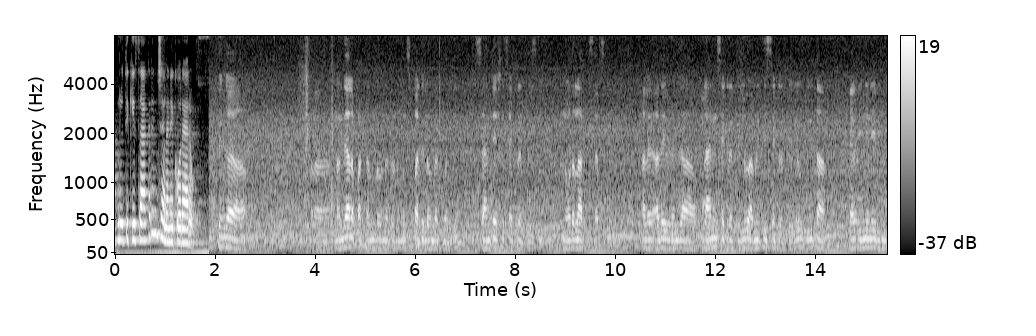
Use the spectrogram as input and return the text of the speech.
అభివృద్ధికి సహకరించాలని కోరారు. నంద్యాల పట్టణంలో ఉన్నటువంటి మున్సిపాలిటీలో ఉన్నటువంటి శానిటేషన్ సెక్రటరీస్ నోడల్ ఆఫీసర్స్ అదే అదేవిధంగా ప్లానింగ్ సెక్రటరీలు అమ్యూనిటీ సెక్రటరీలు మిగతా engineering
